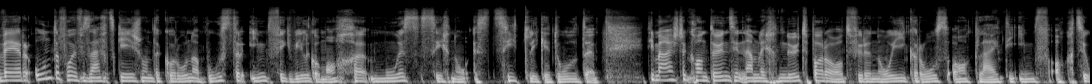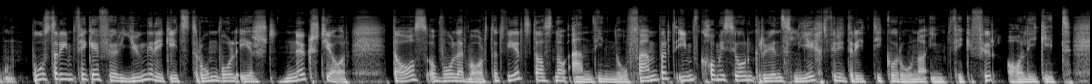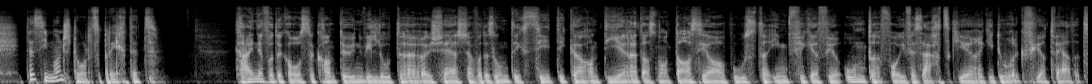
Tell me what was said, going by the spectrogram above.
Wer unter 65 ist und eine Corona-Booster-Impfung will machen, muss sich noch ein Zeitchen gedulden. Die meisten Kantone sind nämlich nicht parat für eine neue, gross angelegte Impfaktion. Boosterimpfungen für Jüngere gibt es darum wohl erst nächstes Jahr. Das, obwohl erwartet wird, dass noch Ende November die Impfkommission grünes Licht für die dritte Corona-Impfung für alle gibt. Der Simon Storz berichtet. Keiner der grossen Kantone will laut einer Recherche von der Sonntagszeitung garantieren, dass noch dieses Jahr Boosterimpfungen für unter 65-Jährige durchgeführt werden.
